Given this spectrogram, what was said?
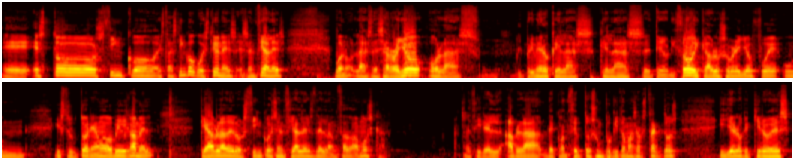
Eh, estos cinco, estas cinco cuestiones esenciales, bueno, las desarrolló o las el primero que las, que las teorizó y que habló sobre ello fue un instructor llamado Bill Gamel, que habla de los cinco esenciales del lanzado a mosca. Es decir, él habla de conceptos un poquito más abstractos y yo lo que quiero es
